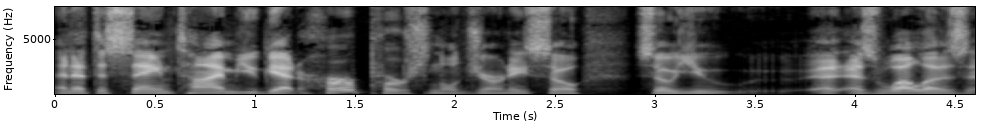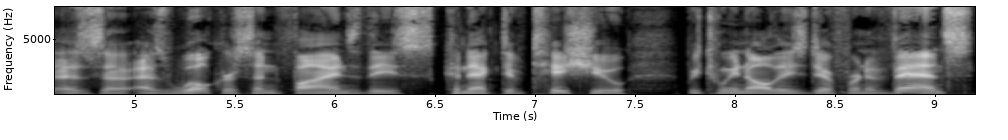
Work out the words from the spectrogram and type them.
And at the same time, you get her personal journey. So, so you, as well as, as, uh, as Wilkerson finds these connective tissue between all these different events,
